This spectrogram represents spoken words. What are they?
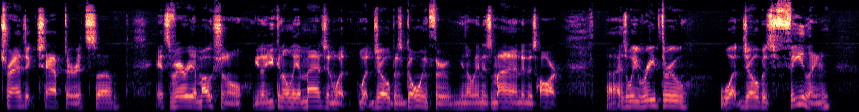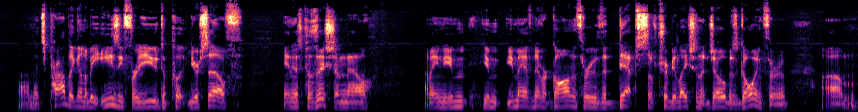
tragic chapter. It's um, it's very emotional. You know, you can only imagine what what Job is going through. You know, in his mind, in his heart, uh, as we read through what Job is feeling. Um, it's probably going to be easy for you to put yourself in his position now I mean, you you you may have never gone through the depths of tribulation that Job is going through, um,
